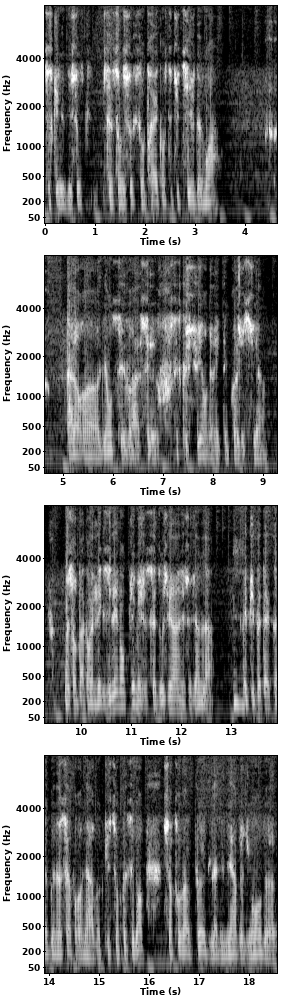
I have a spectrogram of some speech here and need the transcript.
tout ce qui est des choses. qui- Ce sont des choses qui sont très constitutives de moi. Alors euh, Lyon, c'est voilà, c'est ce que je suis en vérité. Quoi, je suis. je me sens pas comme un exilé non plus, mais je sais d'où je viens et je viens de là. Mhm. Et puis peut-être que Buenos Aires, pour revenir à votre question précédente, je retrouve un peu de la lumière de Lyon, de,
